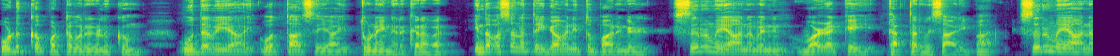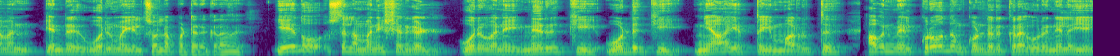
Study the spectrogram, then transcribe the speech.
ஒடுக்கப்பட்டவர்களுக்கும் உதவியாய் ஒத்தாசையாய் துணை நிற்கிறவர். இந்த வசனத்தை கவனித்து பாருங்கள். சிறுமையானவனின் வழக்கை கர்த்தர் விசாரிப்பார். சிறுமையானவன் என்று ஒருமையில் சொல்லப்பட்டிருக்கிறது. ஏதோ சில மனுஷர்கள் ஒருவனை நெருக்கி ஒடுக்கி நியாயத்தை மறுத்து அவன் மேல் குரோதம் கொண்டிருக்கிற ஒரு நிலையை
